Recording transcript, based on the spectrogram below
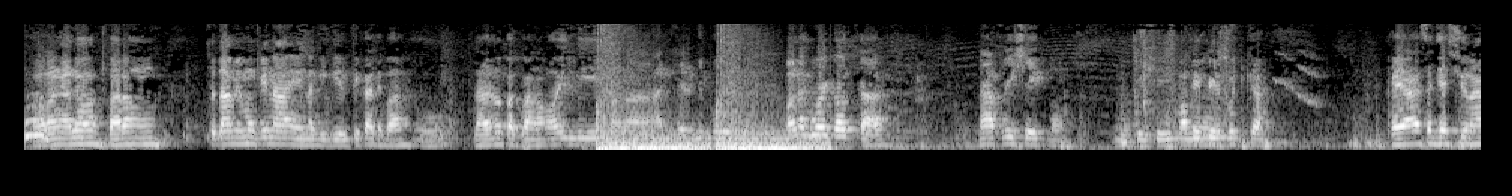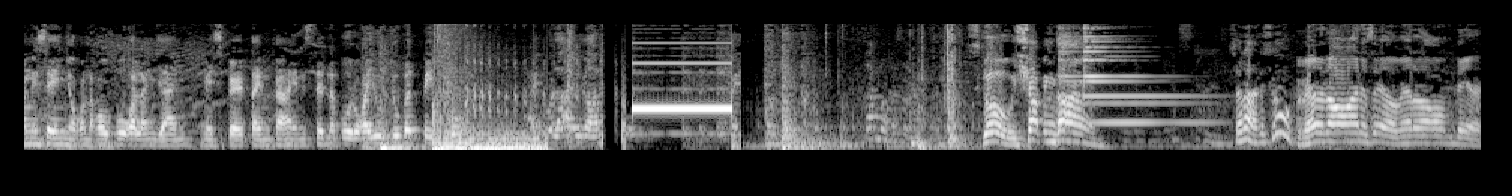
Parang ano, parang sa dami mong kinain, nagigilty ka, di ba? Oo. Lalo na pag mga oily, mga unhealthy food. Pag nag-workout ka, na-appreciate mo. Appreciate Mapipil good ka. Kaya ang suggestion namin sa inyo, kung nakaupo ka lang dyan, may spare time ka, instead na puro ka YouTube at Facebook. Kahit wala kang gamit. Let's go! Shopping time! Sana, let's go! Meron akong ano sa'yo, meron akong dare.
